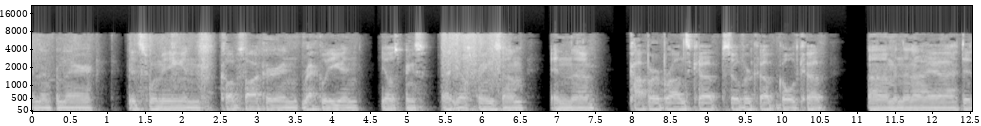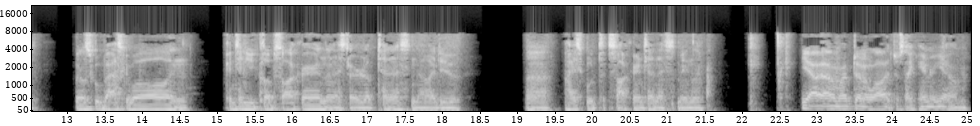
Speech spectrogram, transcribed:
and then from there, did swimming and club soccer and rec league in Yellow Springs, at Yellow Springs, um, in the copper, bronze cup, silver cup, gold cup, um, and then I, uh, did middle school basketball and continued club soccer, and then I started up tennis, and now I do uh, high school t- soccer and tennis mainly. Yeah, um, I've done a lot, just like Henry. Um,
